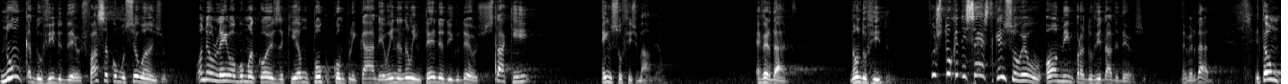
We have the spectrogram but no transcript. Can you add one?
nunca duvide de Deus, faça como o seu anjo. Quando eu leio alguma coisa que é um pouco complicada, eu ainda não entendo, eu digo, Deus, está aqui, é insufismável. É verdade, não duvido. Foste tu que disseste, quem sou eu, homem, para duvidar de Deus? É verdade? Então,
